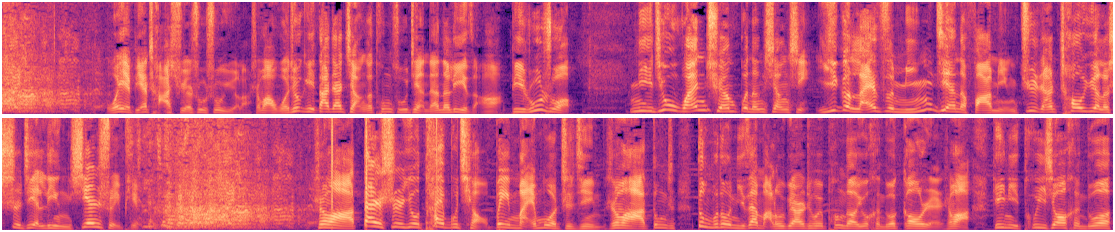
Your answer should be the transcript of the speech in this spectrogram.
我也别查学术术语了，是吧？我就给大家讲个通俗简单的例子啊，比如说，你就完全不能相信一个来自民间的发明居然超越了世界领先水平。是吧？但是又太不巧，被埋没至今，是吧？动动不动你在马路边就会碰到有很多高人，是吧？给你推销很多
